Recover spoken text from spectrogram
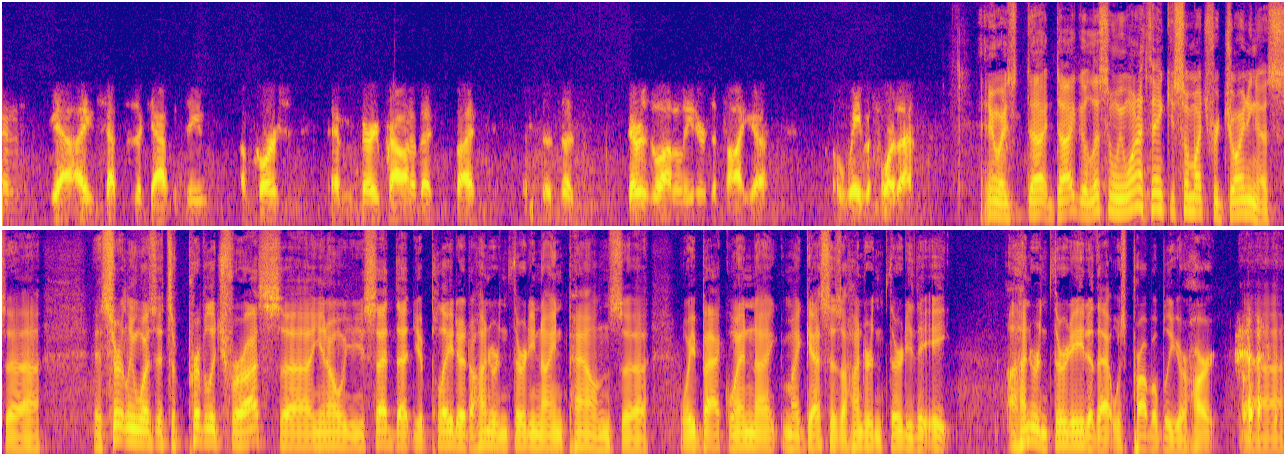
and yeah, I accepted the captaincy, of course. I'm very proud of it, but the, the, there was a lot of leaders that taught you way before that. Anyways, Doug, Doug, listen, we want to thank you so much for joining us. Uh, it certainly was. It's a privilege for us. Uh, you know, you said that you played at 139 pounds uh, way back when. I, my guess is 138. 138 of that was probably your heart. Uh,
